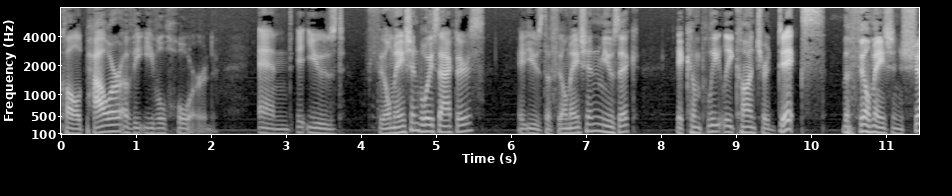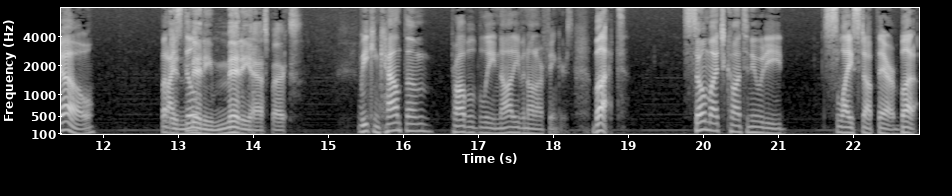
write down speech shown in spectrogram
called Power of the Evil Horde. And it used Filmation voice actors, it used the Filmation music, it completely contradicts the Filmation show, but I in still many many aspects. we can count them probably not even on our fingers. But so much continuity sliced up there. But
